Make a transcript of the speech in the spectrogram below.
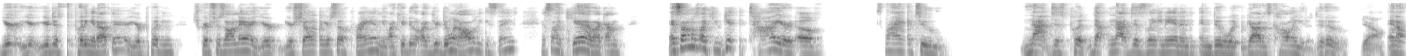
you're you're you're just putting it out there. You're putting scriptures on there. You're you're showing yourself praying. Like you're doing like you're doing all of these things. It's like yeah, like I'm. It's almost like you get tired of trying to not just put not, not just lean in and, and do what God is calling you to do. Yeah. And I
